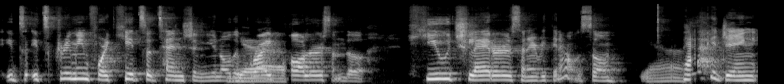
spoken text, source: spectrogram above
it's it's screaming for kids' attention, you know, the yeah. bright colors and the huge letters and everything else. So yeah. packaging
